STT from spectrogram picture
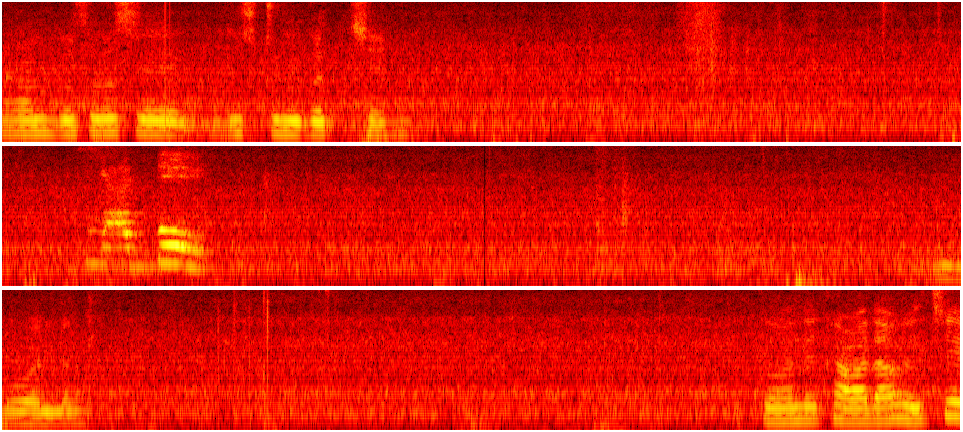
এখন বসে বসে দুষ্টুমি করছে। বলো। তোমাদের খাওয়া দাওয়া হয়েছে?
